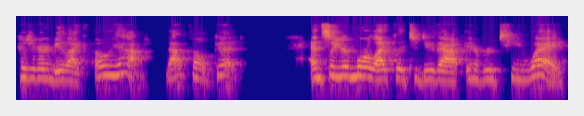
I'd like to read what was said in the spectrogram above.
because you're going to be like, oh yeah, that felt good, and so you're more likely to do that in a routine way.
